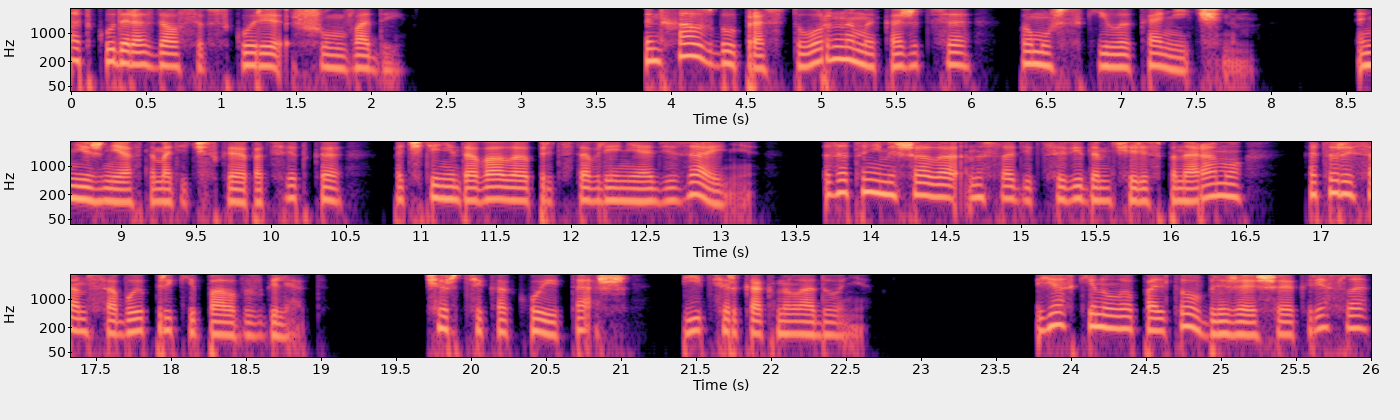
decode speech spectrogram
откуда раздался вскоре шум воды. Пентхаус был просторным и, кажется, по-мужски лаконичным. Нижняя автоматическая подсветка почти не давала представления о дизайне, зато не мешала насладиться видом через панораму, который сам собой прикипал взгляд. Черти какой этаж, Питер как на ладони. Я скинула пальто в ближайшее кресло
